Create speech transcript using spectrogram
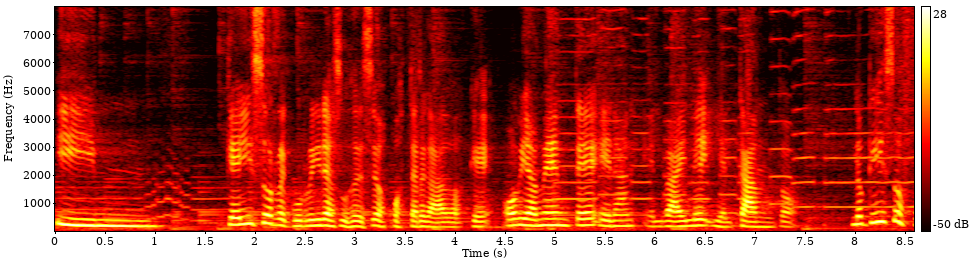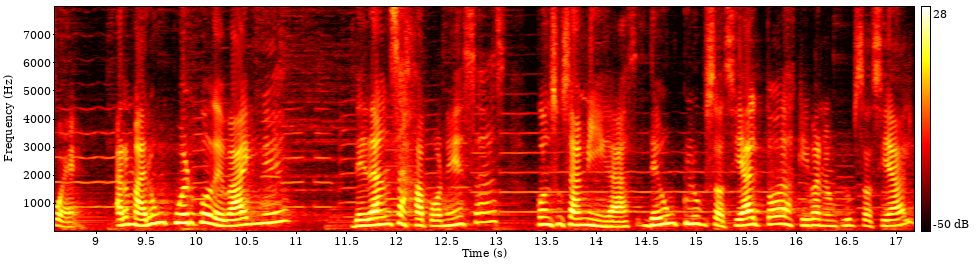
Y mm, que hizo recurrir a sus deseos postergados, que obviamente eran el baile y el canto. lo que hizo fue armar un cuerpo de baile de danzas japonesas con sus amigas de un club social, todas que iban a un club social,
